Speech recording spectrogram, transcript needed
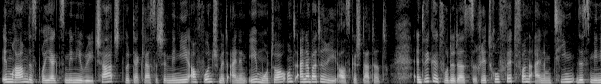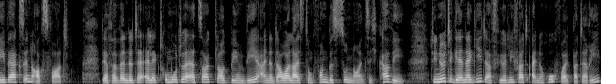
Im Rahmen des Projekts Mini Recharged wird der klassische Mini auf Wunsch mit einem E-Motor und einer Batterie ausgestattet. Entwickelt wurde das Retrofit von einem Team des Mini-Werks in Oxford. Der verwendete Elektromotor erzeugt laut BMW eine Dauerleistung von bis zu 90 kW. Die nötige Energie dafür liefert eine Hochvoltbatterie,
